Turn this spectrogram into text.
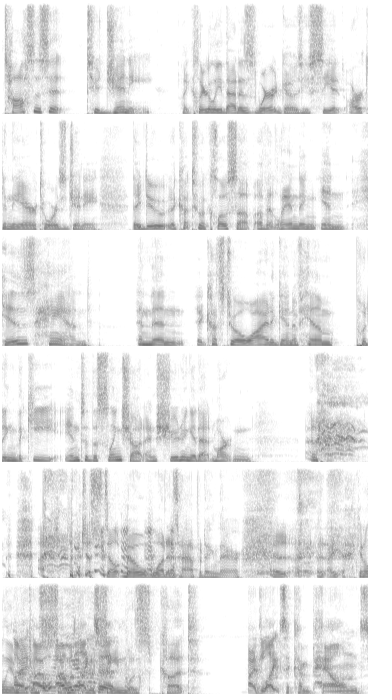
tosses it to jenny like clearly that is where it goes you see it arc in the air towards jenny they do they cut to a close-up of it landing in his hand and then it cuts to a wide again of him putting the key into the slingshot and shooting it at Martin. And I just don't know what is happening there. I, I, I can only imagine I- I some would kind like of to- scene was cut. I'd like to compound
